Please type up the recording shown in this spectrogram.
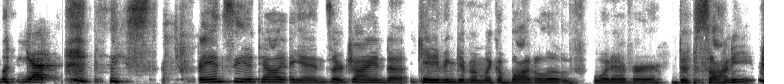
like Yep. these fancy Italians are trying to can't even give them like a bottle of whatever Dasani.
